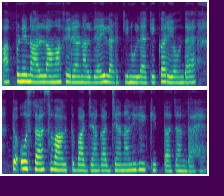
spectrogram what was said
ਆਪਣੇ ਨਾਲ ਲਾਵਾਂ ਫੇਰਿਆਂ ਨਾਲ ਵਿਆਹੀ ਲੜਕੀ ਨੂੰ ਲੈ ਕੇ ਘਰੇ ਆਉਂਦਾ ਹੈ ਤੇ ਉਸ ਦਾ ਸਵਾਗਤ ਬਾਜਿਆਂ ਗਾਜਿਆਂ ਨਾਲ ਹੀ ਕੀਤਾ ਜਾਂਦਾ ਹੈ।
